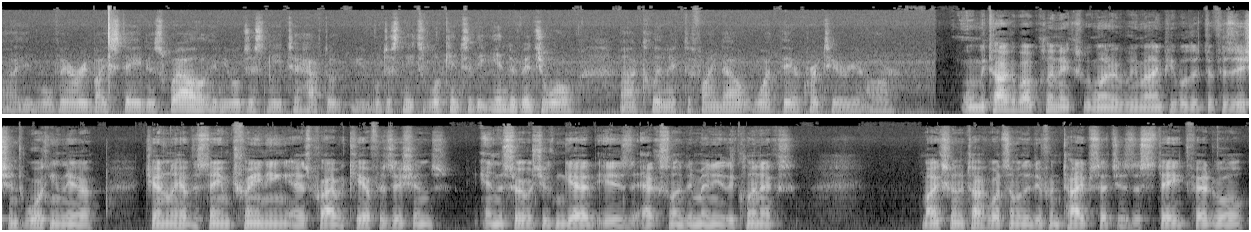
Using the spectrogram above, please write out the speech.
Uh, it will vary by state as well, and you will just need to have to you will just need to look into the individual uh, clinic to find out what their criteria are. When we talk about clinics, we want to remind people that the physicians working there generally have the same training as private care physicians, and the service you can get is excellent in many of the clinics. Mike's going to talk about some of the different types, such as the state, federal,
